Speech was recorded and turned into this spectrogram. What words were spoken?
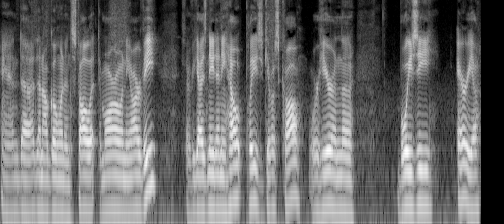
and uh, then I'll go and install it tomorrow in the RV. So if you guys need any help, please give us a call. We're here in the Boise area.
